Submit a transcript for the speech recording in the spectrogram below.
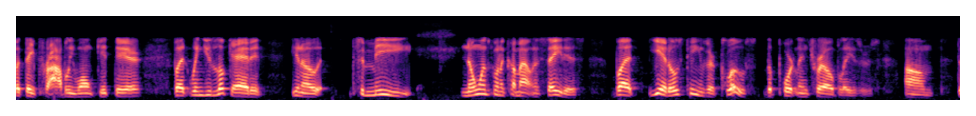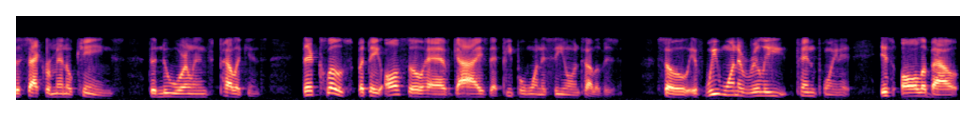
but they probably won't get there. But when you look at it, you know, to me, no one's going to come out and say this, but yeah, those teams are close. The Portland Trailblazers, um, the Sacramento Kings, the New Orleans Pelicans. They're close, but they also have guys that people want to see on television. So if we want to really pinpoint it, it's all about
